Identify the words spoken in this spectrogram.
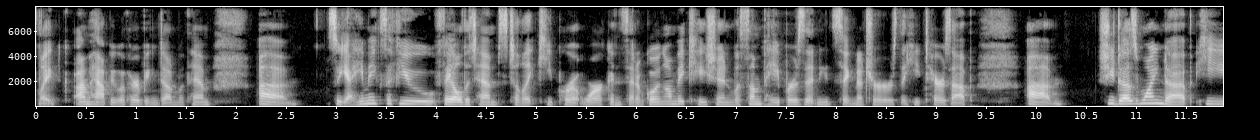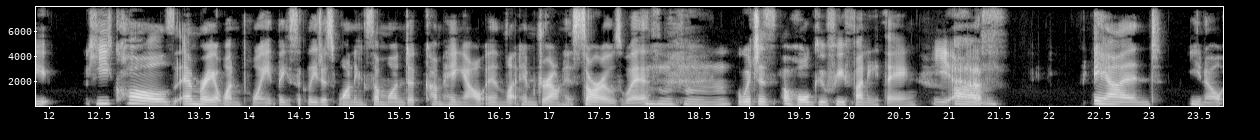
like I'm happy with her being done with him. Um so yeah, he makes a few failed attempts to like keep her at work instead of going on vacation with some papers that need signatures that he tears up. Um she does wind up he he calls Emre at one point basically just wanting someone to come hang out and let him drown his sorrows with, Mm-hmm. which is a whole goofy funny thing. Yes. Um, And, you know,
